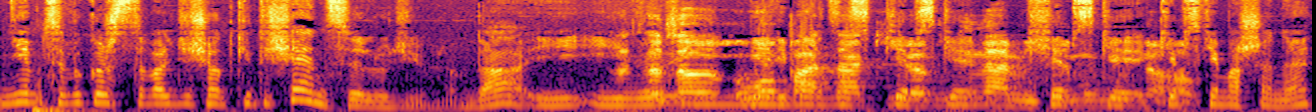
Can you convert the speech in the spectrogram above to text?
Niemcy wykorzystywali dziesiątki tysięcy ludzi, prawda? I, i, No to i mieli bardzo kiepskie, kiepskie, mówimy o- kiepskie maszyny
